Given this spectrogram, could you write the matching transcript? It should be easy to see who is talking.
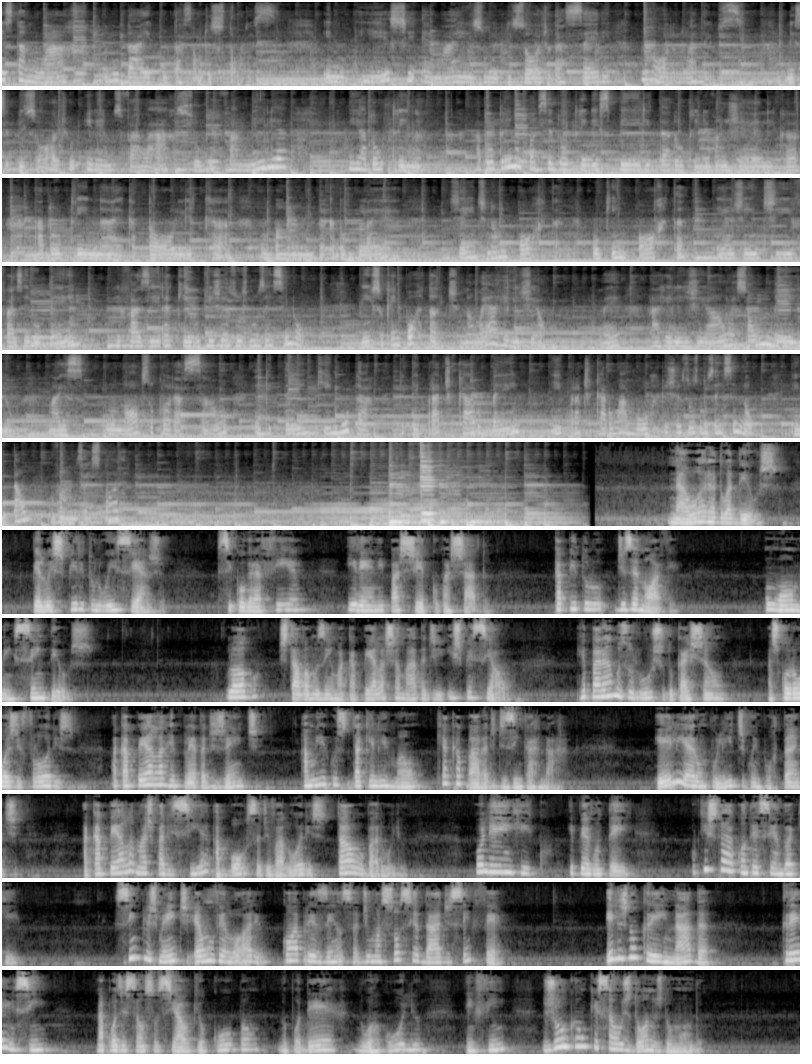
Speaker 1: Está no ar Ludai Contação de Histórias. E, este é mais um episódio da série Na Hora do Adeus. Nesse episódio, iremos falar sobre família e a doutrina. A doutrina pode ser doutrina espírita, doutrina evangélica, a doutrina é católica, umbanda, candomblé. Gente, não importa o que importa é a gente fazer o bem e fazer aquilo que Jesus nos ensinou. Isso que é importante, não é a religião, né? A religião é só um meio, mas o nosso coração é que tem que mudar, que tem que praticar o bem e praticar o amor que Jesus nos ensinou. Então, vamos à história?
Speaker 2: Na Hora do Adeus, pelo Espírito Luiz Sérgio. Psicografia Irene Pacheco Machado. Capítulo 19 Um homem sem Deus. Logo, estávamos em uma capela chamada de Especial. Reparamos o luxo do caixão, as coroas de flores, a capela repleta de gente, amigos daquele irmão que acabara de desencarnar. Ele era um político importante. A capela mais parecia a bolsa de valores, tal o barulho. Olhei Henrico e perguntei: O que está acontecendo aqui? Simplesmente é um velório com a presença de uma sociedade sem fé. Eles não creem em nada, creem sim na posição social que ocupam, no poder, no orgulho, enfim julgam que são os donos do mundo.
